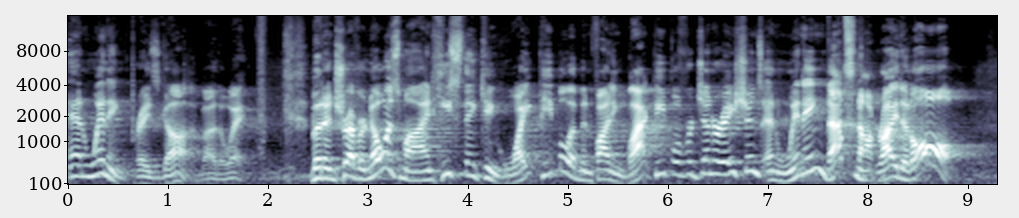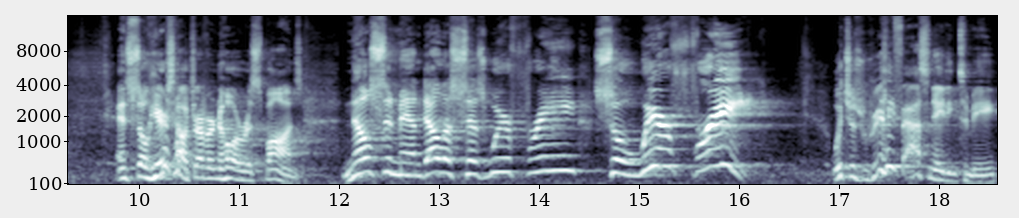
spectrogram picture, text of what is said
and winning. Praise God, by the way. But in Trevor Noah's mind, he's thinking white people have been fighting black people for generations and winning? That's not right at all. And so here's how Trevor Noah responds Nelson Mandela says we're free, so we're free. Which is really fascinating to me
